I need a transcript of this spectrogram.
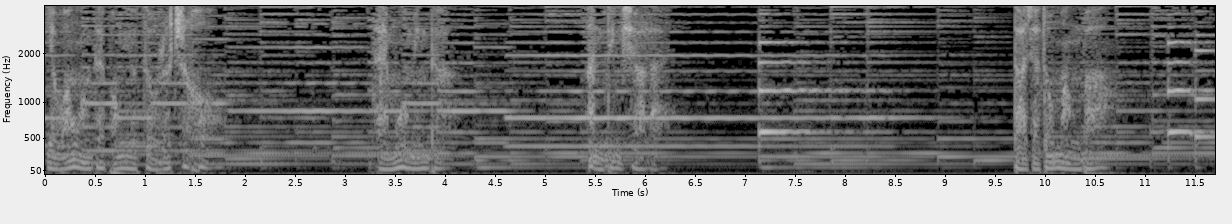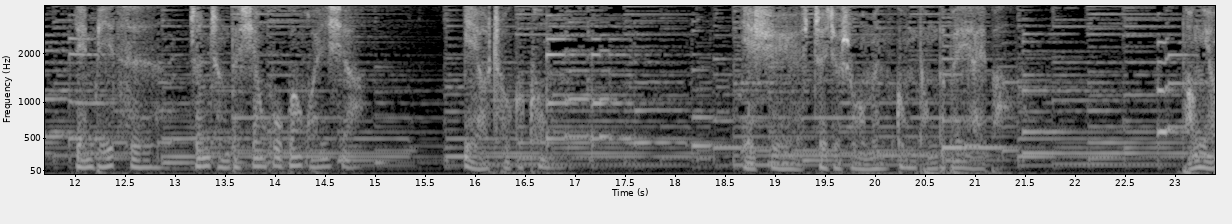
也往往在朋友走了之后，才莫名的。安定下来，大家都忙吧，连彼此真诚的相互关怀一下，也要抽个空。也许这就是我们共同的悲哀吧。朋友，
